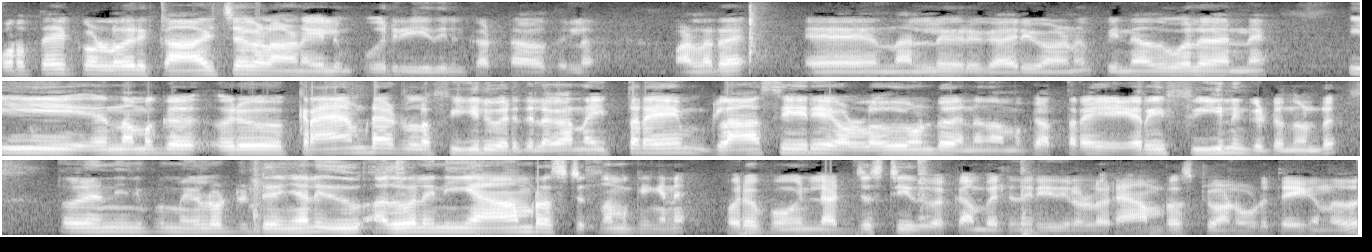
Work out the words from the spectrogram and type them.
പുറത്തേക്കുള്ള ഒരു കാഴ്ചകളാണേലും ഒരു രീതിയിലും കട്ടാകത്തില്ല വളരെ നല്ലൊരു കാര്യമാണ്. പിന്നെ അതുപോലെ തന്നെ ഈ നമുക്ക് ഒരു ക്രാംഡ് ആയിട്ടുള്ള ഫീൽ വരത്തില്ല. കാരണം ഇത്രയും ഗ്ലാസ് ഏരിയ ഉള്ളത് കൊണ്ട് തന്നെ നമുക്ക് അത്ര ഏറി ഫീലും കിട്ടുന്നുണ്ട്. അതുപോലെ തന്നെ ഇനിയിപ്പോൾ മേലോട്ട് ഇട്ട് കഴിഞ്ഞാൽ ഇത് അതുപോലെ തന്നെ ഈ ആംറസ്റ്റ് നമുക്കിങ്ങനെ ഓരോ പോയിന്റിൽ അഡ്ജസ്റ്റ് ചെയ്ത് വെക്കാൻ പറ്റുന്ന രീതിയിലുള്ള ഒരു ആംറസ്റ്റുമാണ് കൊടുത്തേക്കുന്നത്.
